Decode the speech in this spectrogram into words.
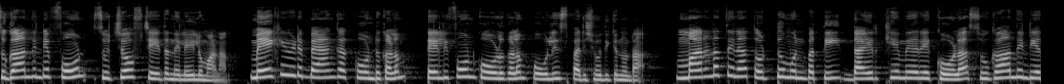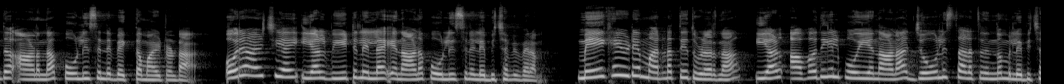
സുകാന്തിന്റെ ഫോൺ സ്വിച്ച് ഓഫ് ചെയ്ത നിലയിലുമാണ്. മേഘയുടെ ബാങ്ക് അക്കൗണ്ടുകളും ടെലിഫോൺ കോളുകളും പോലീസ് പരിശോധിക്കുന്നുണ്ട്. മരണത്തിന് തൊട്ടു മുൻപത്തി ദൈർഘ്യമേറിയ കോൾ സുഗാന്തിന്റേത് ആണെന്ന് പോലീസിന് വ്യക്തമായിട്ടുണ്ട്. ഒരാഴ്ചയായി ഇയാൾ വീട്ടിലില്ല എന്നാണ് പോലീസിന് ലഭിച്ച വിവരം. മേഘയുടെ മരണത്തെ തുടർന്ന് ഇയാൾ അവധിയിൽ പോയി എന്നാണ് ജോലി സ്ഥലത്തു നിന്നും ലഭിച്ച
